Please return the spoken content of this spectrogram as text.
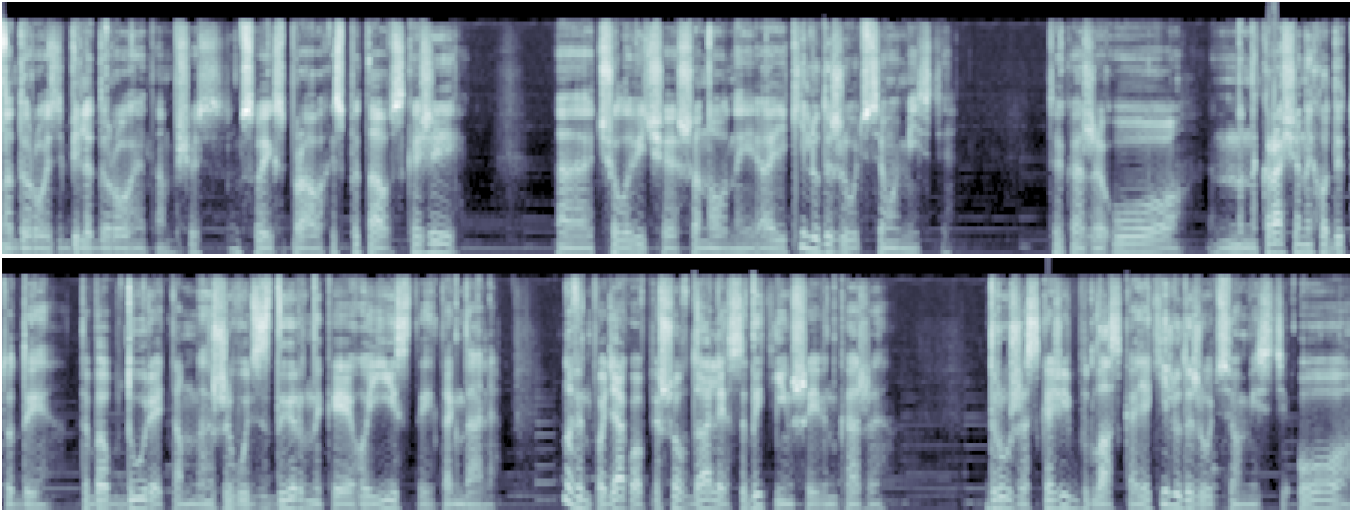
на дорозі, біля дороги, там щось в своїх справах, і спитав: Скажи, е, чоловіче, шановний, а які люди живуть в цьому місті? Той каже: О, краще не ходи туди. Тебе обдурять, там живуть здирники, егоїсти і так далі. Ну, він подякував, пішов далі, сидить інший, він каже: Друже, скажіть, будь ласка, які люди живуть в цьому місті? О,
